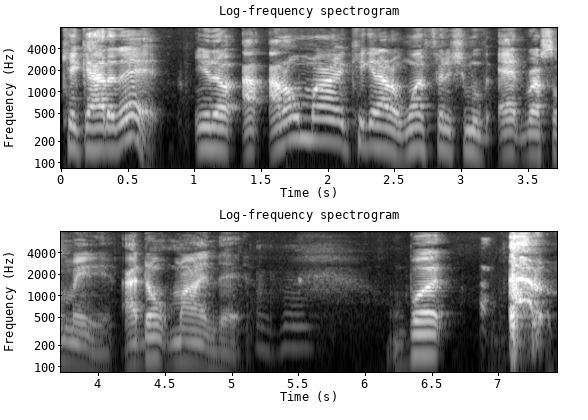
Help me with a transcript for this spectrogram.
kick out of that. You know, I, I don't mind kicking out of one finishing move at WrestleMania. I don't mind that. But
